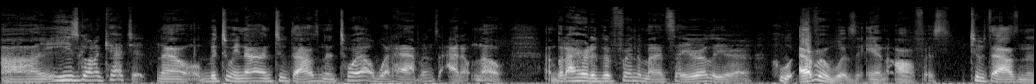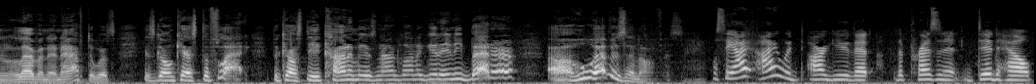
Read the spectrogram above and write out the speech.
uh, he's going to catch it. Now, between now and 2012, what happens, I don't know. But I heard a good friend of mine say earlier, whoever was in office, 2011 and afterwards, is going to catch the flag because the economy is not going to get any better. Uh, whoever's in office. Well, see, I, I would argue that the president did help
